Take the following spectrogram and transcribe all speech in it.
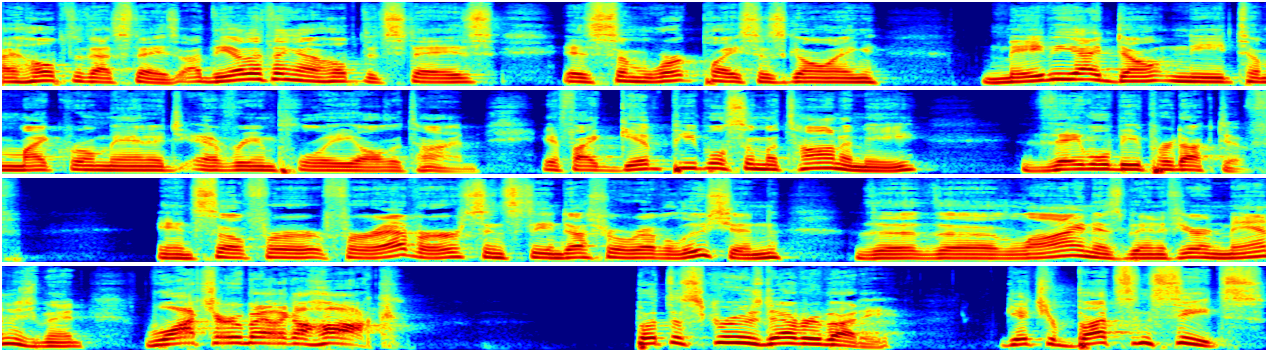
I hope that that stays. Uh, The other thing I hope that stays is some workplaces going, maybe I don't need to micromanage every employee all the time. If I give people some autonomy, they will be productive. And so for forever since the industrial revolution, the the line has been if you're in management, watch everybody like a hawk. Put the screws to everybody. Get your butts in seats.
